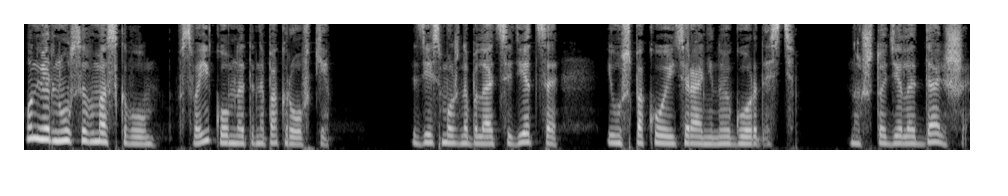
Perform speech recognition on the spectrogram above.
Он вернулся в Москву, в свои комнаты на Покровке. Здесь можно было отсидеться и успокоить раненую гордость. Но что делать дальше?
